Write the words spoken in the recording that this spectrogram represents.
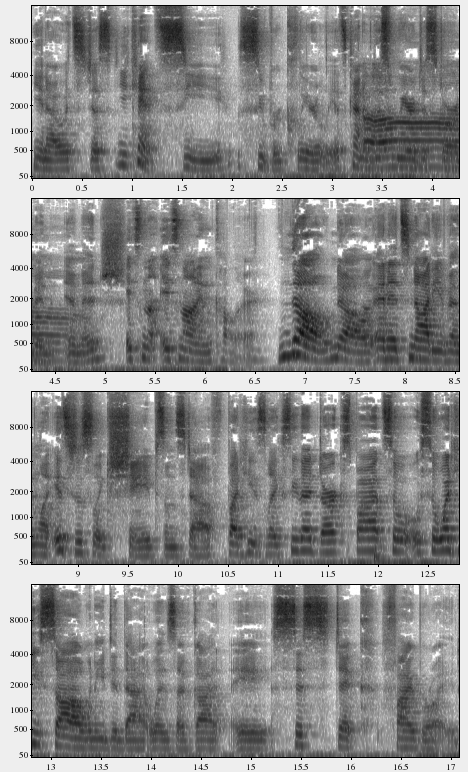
You know, it's just you can't see super clearly. It's kind of this weird distorted image. It's not. It's not in color. No, no, and it's not even like it's just like shapes and stuff. But he's like, see that dark spot? So, so what he saw when he did that was I've got a cystic fibroid,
